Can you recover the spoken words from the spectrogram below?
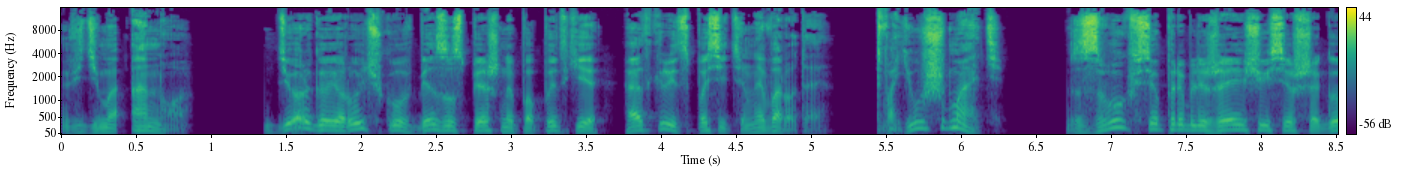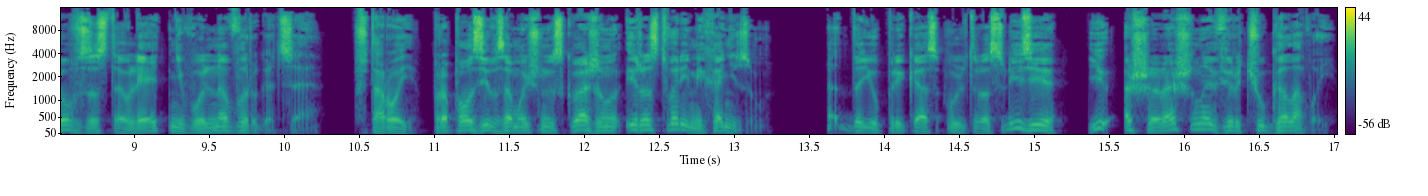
Видимо, оно. Дергаю ручку в безуспешной попытке открыть спасительные ворота. Твою ж мать! Звук все приближающихся шагов заставляет невольно выругаться. Второй — проползи в замочную скважину и раствори механизм. Отдаю приказ ультраслизи и ошарашенно верчу головой.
